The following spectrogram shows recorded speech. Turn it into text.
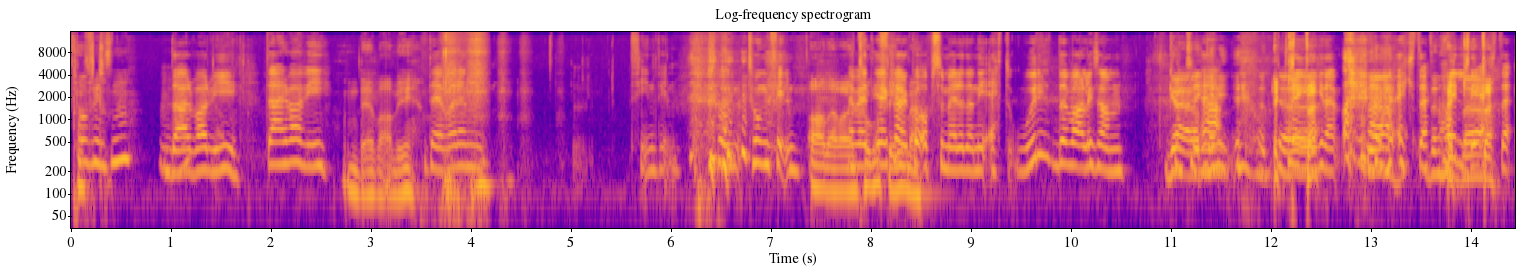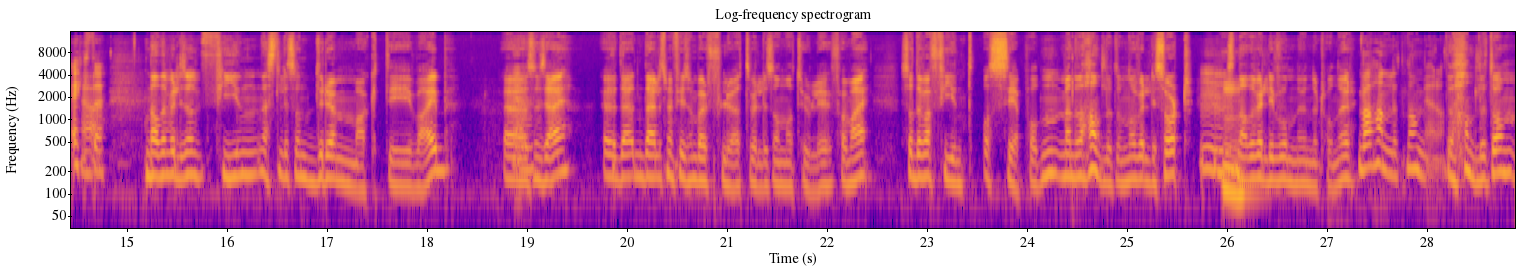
på Tøft. Prinsen. Mm. Der var vi. Der var vi. Det var vi. Det var en fin film. Tung, tung film. Ah, det var Jeg, vet, tung jeg klarer film. ikke å oppsummere den i ett ord. Det var liksom Greia, Ja. er Trenger ikke den. Ja, ekte. den hadde- Veldig ekte. ekte. den hadde en veldig sånn fin, nesten litt sånn drømmeaktig vibe, uh, Ja. syns jeg. Eh, Det er, det er liksom en film som bare fløt veldig sånn naturlig for meg. Så det var fint å se på den, men den handlet om noe veldig sårt. Mm. Så den hadde veldig vonde undertoner. Hva handlet den om, Jørgen? Den handlet om,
